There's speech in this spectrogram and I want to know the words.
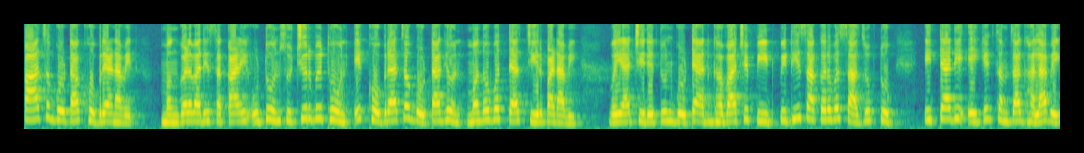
पाच गोटा खोबरे आणावेत. मंगळवारी सकाळी उठून सुचिरबीत होऊन एक खोबऱ्याचा गोटा घेऊन मनोबत त्यात चीर पाडावी व या चिरेतून गोट्यात गव्हाचे पीठ पिठी साखर व साजूक तूप इत्यादी एक एक चमचा घालावे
